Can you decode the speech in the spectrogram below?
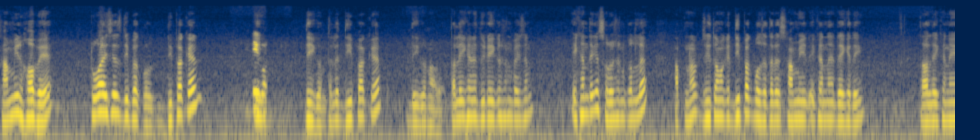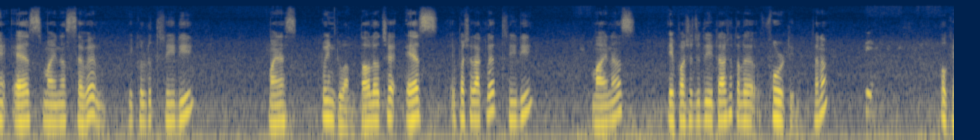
সামির হবে টোয়াইস এস দীপাকুল দীপাকের দ্বিগুণ। তাহলে দীপাকের দ্বিগুণ হবে। তাহলে এখানে দুইটা ইকুয়েশন পাইছেন। এখান থেকে সলিউশন করলে আপনার যেহেতু আমাকে দীপাক বলছে তাহলে স্বামীর এখানে রেখে দিই। তাহলে এখানে S minus seven equal to three D minus twenty one. তাহলে হচ্ছে এস এ পাশে রাখলে থ্রি ডি মাইনাস এ পাশে যদি এটা আসে তাহলে ফোরটিন তাই না? ওকে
